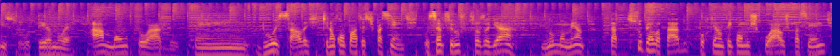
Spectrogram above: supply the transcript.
Isso, o termo é amontoado em duas salas que não comportam esses pacientes. O Centro Cirúrgico Souza Guiar, no momento, está super lotado porque não tem como escoar os pacientes.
